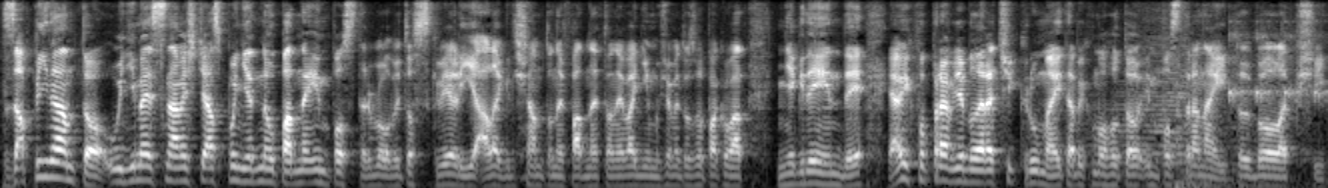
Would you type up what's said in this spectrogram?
zapínám to, uvidíme, jestli nám ještě aspoň jednou padne imposter, bylo by to skvělý, ale když nám to nepadne, to nevadí, můžeme to zopakovat někdy jindy. Já bych popravdě byl radši crewmate, abych mohl toho impostra najít, to by bylo lepší.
